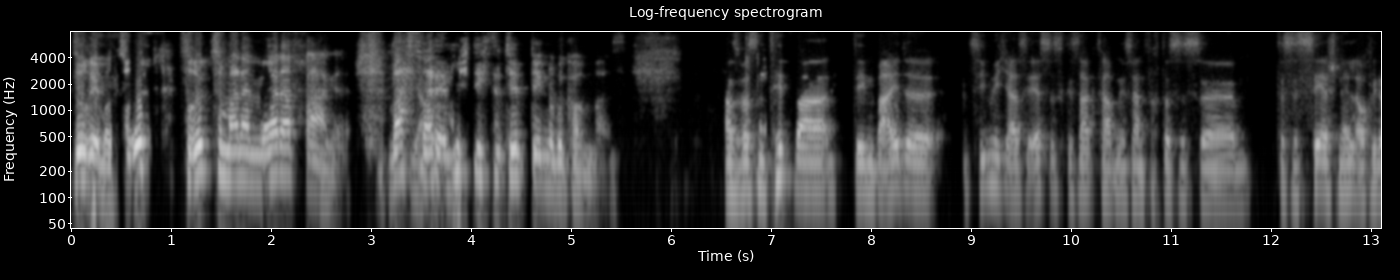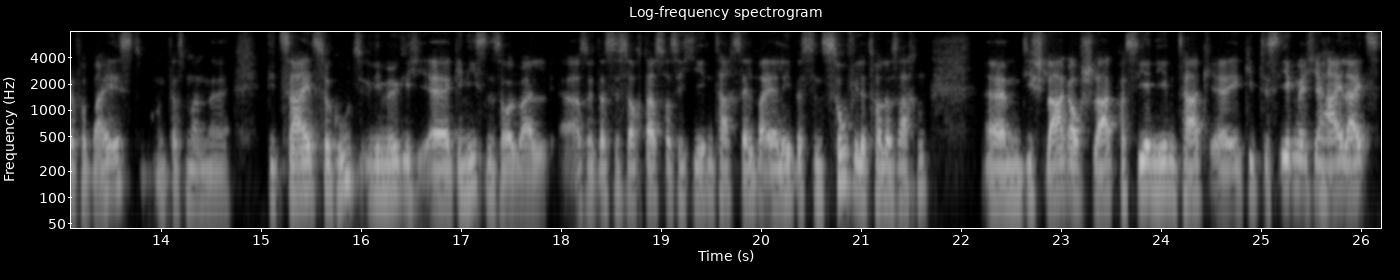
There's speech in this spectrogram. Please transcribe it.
So, Remo, zurück, zurück zu meiner Mörderfrage. Was ja. war der wichtigste Tipp, den du bekommen hast? Also was ein Tipp war, den beide ziemlich als erstes gesagt haben, ist einfach, dass es, äh, dass es sehr schnell auch wieder vorbei ist und dass man äh, die Zeit so gut wie möglich äh, genießen soll, weil also das ist auch das, was ich jeden Tag selber erlebe. Es sind so viele tolle Sachen, ähm, die Schlag auf Schlag passieren. Jeden Tag äh, gibt es irgendwelche Highlights,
